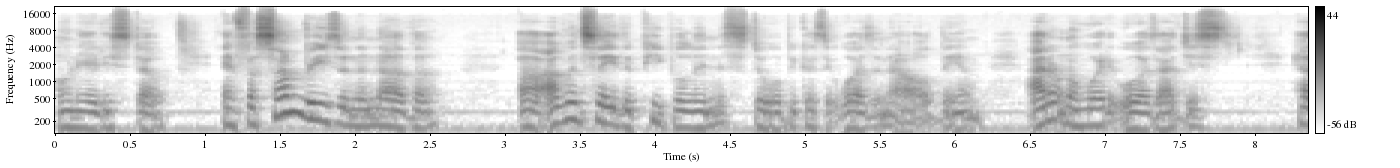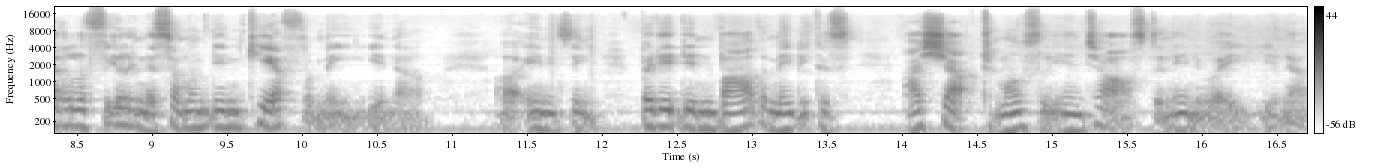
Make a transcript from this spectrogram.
on Edisto, and for some reason or another, uh, I wouldn't say the people in the store because it wasn't all them. I don't know what it was. I just had a little feeling that someone didn't care for me, you know, or anything. But it didn't bother me because I shopped mostly in Charleston anyway, you know.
